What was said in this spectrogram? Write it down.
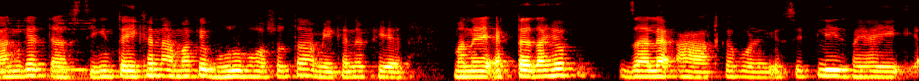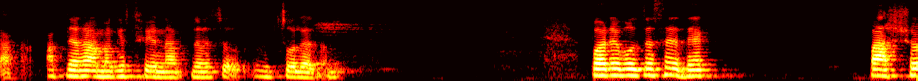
গান গাইতে আসছি, কিন্তু এখানে আমাকে ভুল বশত আমি এখানে ফে- মানে একটা যাই হোক জালে আটকা পড়ে গেছি। প্লিজ ভাইয়া আপনারা আমাকে ছুঁয়ে না, আপনারা চলে যান। পরে বলতেছে, দেখ, পাঁচশো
